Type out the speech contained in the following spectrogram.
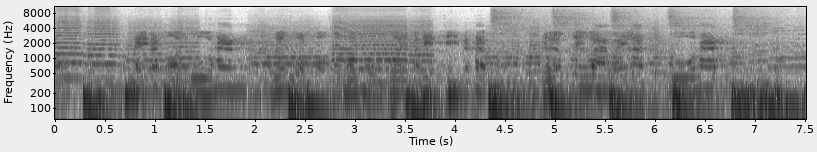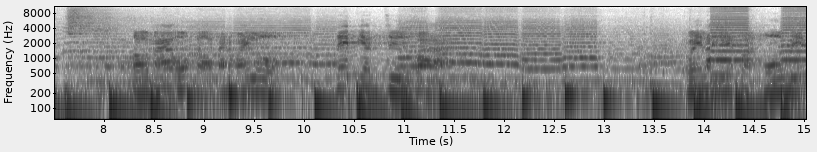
2562 ในนครอูฮั่นเมืองหลวงของมณฑลหูเคยประเทศจีนนะครับเดิมชื่อว่าไวรัสอูฮั่นต่อมาองค์กรอนามัยโลก ได้เปลี่ยนชื่อว่าไวรัสเรียกว่าโควิด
